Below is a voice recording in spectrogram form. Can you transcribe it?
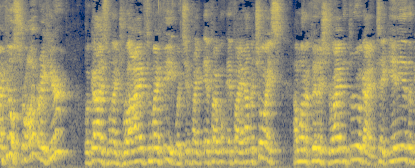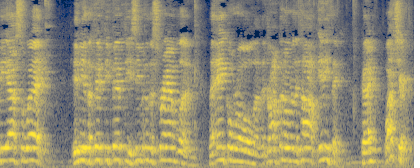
I feel strong right here. But guys, when I drive to my feet, which if I if I if I have a choice, I want to finish driving through a guy to take any of the BS away. Any of the 50-50s, even in the scrambling, the ankle rolling, the dropping over the top, anything. Okay? Watch here.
